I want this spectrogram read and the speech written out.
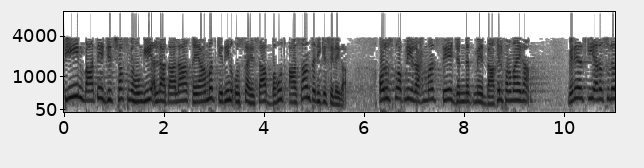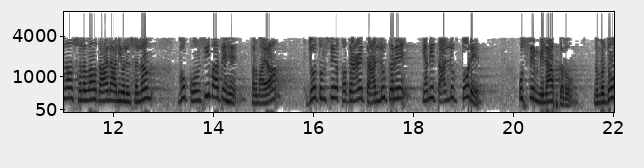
تین باتیں جس شخص میں ہوں گی، اللہ تعالیٰ قیامت کے دن اس کا حساب بہت آسان طریقے سے لے گا اور اس کو اپنی رحمت سے جنت میں داخل فرمائے گا۔ میں نے کی، یا رسول اللہ صلی اللہ تعالی علیہ وآلہ وسلم، وہ کون سی باتیں ہیں؟ فرمایا، جو تم سے قطع تعلق کریں یعنی تعلق توڑے، اس سے ملاپ کرو۔ نمبر دو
